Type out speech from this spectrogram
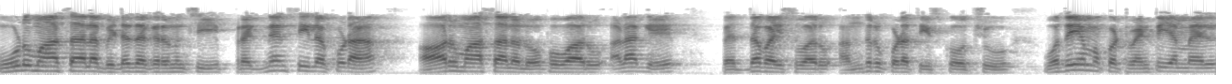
మూడు మాసాల బిడ్డ దగ్గర నుంచి ప్రెగ్నెన్సీలో కూడా ఆరు మాసాల లోపువారు అలాగే పెద్ద వయసు వారు అందరూ కూడా తీసుకోవచ్చు. ఉదయం ఒక ట్వంటీ ఎంఎల్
